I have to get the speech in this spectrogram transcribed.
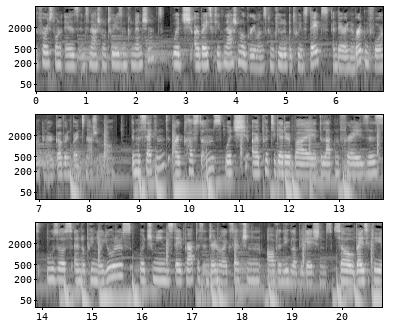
The first one is international treaties and conventions, which are basically international agreements concluded between states and they're in a written form and are governed by international law. Then the second are customs, which are put together by the Latin phrases usus and opinio juris, which means state practice and general acceptation of the legal obligations. So basically,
